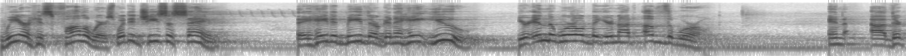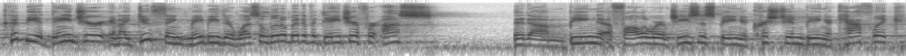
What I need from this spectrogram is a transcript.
We are his followers. What did Jesus say? They hated me, they're going to hate you. You're in the world, but you're not of the world. And uh, there could be a danger, and I do think maybe there was a little bit of a danger for us that um, being a follower of Jesus, being a Christian, being a Catholic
